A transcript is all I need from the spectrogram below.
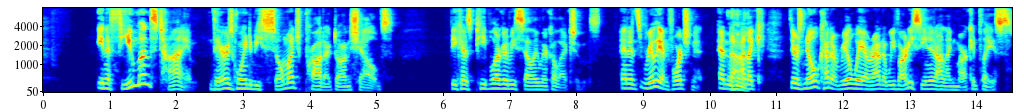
in a few months time there's going to be so much product on shelves because people are going to be selling their collections. And it's really unfortunate. And uh, Mhm. like there's no kind of real way around it. We've already seen it on like marketplace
